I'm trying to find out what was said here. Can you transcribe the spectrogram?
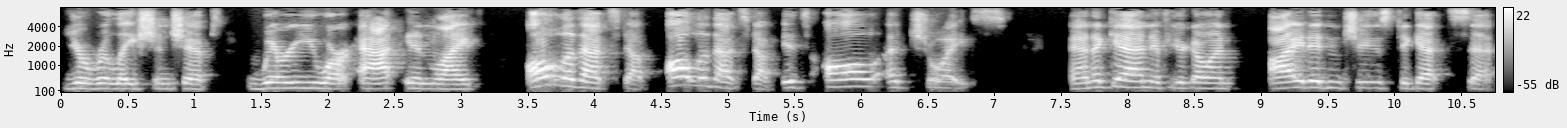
your relationships, where you are at in life, all of that stuff, all of that stuff. It's all a choice. And again, if you're going, I didn't choose to get sick.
